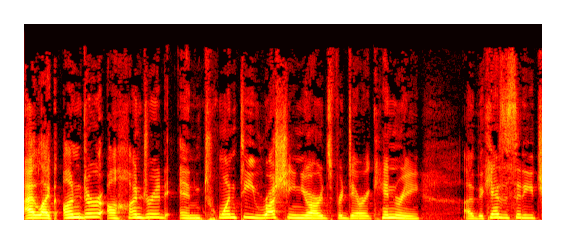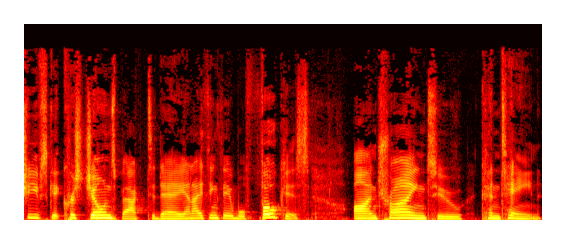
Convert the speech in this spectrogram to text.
I like under 120 rushing yards for Derrick Henry. Uh, the Kansas City Chiefs get Chris Jones back today, and I think they will focus on trying to contain.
